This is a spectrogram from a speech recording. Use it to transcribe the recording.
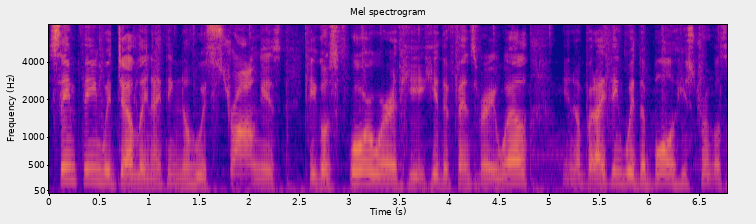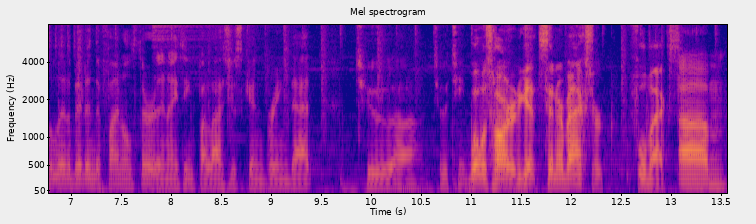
Same thing with Yedlin. I think know who is strong is he goes forward. He he defends very well, you know. But I think with the ball he struggles a little bit in the final third, and I think Palacios can bring that to uh, to the team. What was harder to get, center backs or fullbacks? Um,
